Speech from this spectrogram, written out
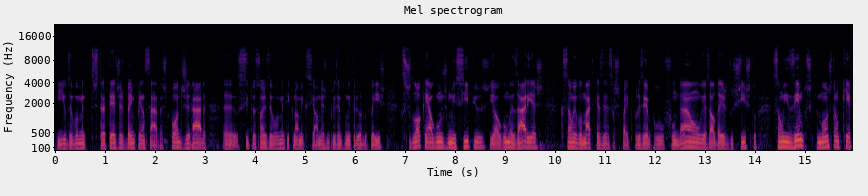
e o desenvolvimento de estratégias bem pensadas pode gerar uh, situações de desenvolvimento económico e social, mesmo por exemplo no interior do país, que se desloquem alguns municípios e algumas áreas que são emblemáticas a esse respeito. Por exemplo, o Fundão e as aldeias do Xisto são exemplos que demonstram que é,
